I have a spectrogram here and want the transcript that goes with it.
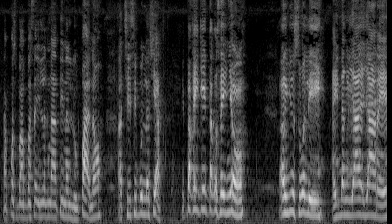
Tapos babasain lang natin ang lupa, no? At sisibol na siya. Ipakikita ko sa inyo, ang usually ay nangyayari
